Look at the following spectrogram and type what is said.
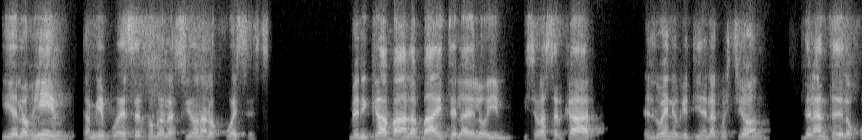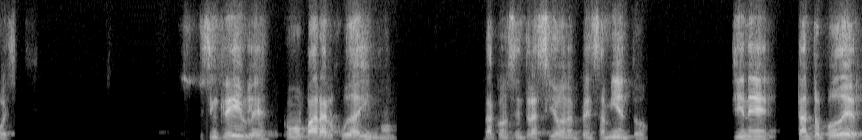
Y Elohim también puede ser con relación a los jueces. Benikaba a la baite la Elohim. Y se va a acercar el dueño que tiene la cuestión delante de los jueces. Es increíble cómo para el judaísmo la concentración en pensamiento tiene tanto poder.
